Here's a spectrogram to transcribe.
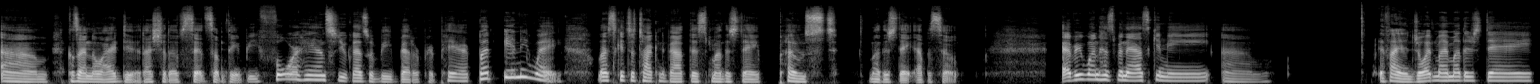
Um, cause I know I did. I should have said something beforehand so you guys would be better prepared. But anyway, let's get to talking about this Mother's Day post Mother's Day episode. Everyone has been asking me, um, if I enjoyed my Mother's Day,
